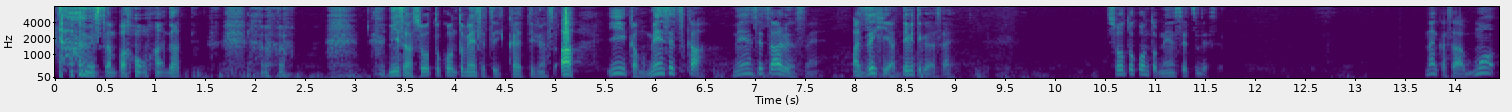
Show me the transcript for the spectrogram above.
メスさんパフォーマーだって。兄さん、ショートコント面接一回やってみます。あ、いいかも。面接か。面接あるんですね。あ、ぜひやってみてください。ショートコント面接です。なんかさ、も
